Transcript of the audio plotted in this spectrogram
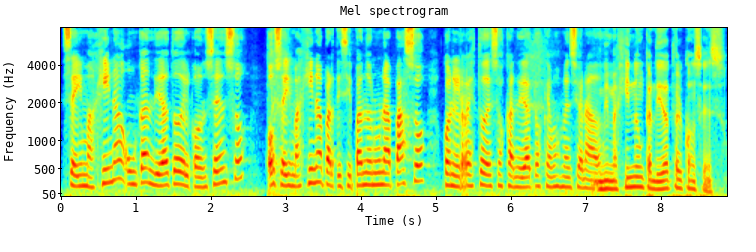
¿se imagina un candidato del consenso? ¿O se imagina participando en una paso con el resto de esos candidatos que hemos mencionado? Me imagino un candidato del consenso,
